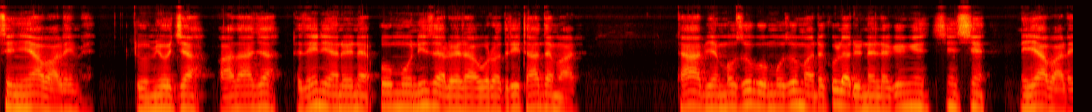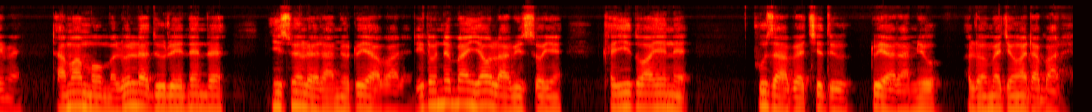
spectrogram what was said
စင်ញင်ရပါလိမ့်မယ်။လူမျိုးကြားဘာသာကြားဒသိန်းတရံတွေနဲ့ပုံမူနီးစပ်လွဲတာကိုတော့သတိထားသင့်ပါတယ်။ ဒါအပြင်မုတ်ဆိုးဖို့မုတ်ဆိုးမှာတစ်ခုလက်တွေနဲ့လည်းကင်းကင်းရှင်းရှင်းနေရပါလိမ့်မယ်။ဒါမှမဟုတ်မလွတ်လပ်သူတွေလည်းလည်းညှိဆွင်းလွယ်တာမျိုးတွေ့ရပါတယ်။ဒီလိုနှစ်ပိုင်းရောက်လာပြီဆိုရင်ခရီးသွားရင်းနဲ့ဖူးစာပဲချစ်သူတွေ့ရတာမျိုးအလွန်မဲ့ကြုံရတတ်ပါတယ်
